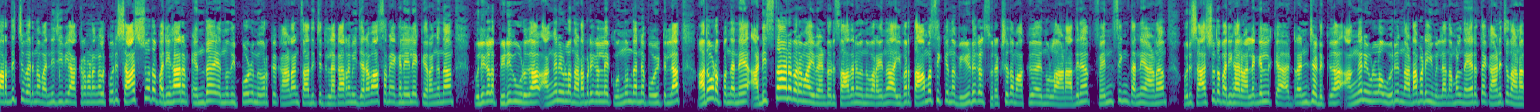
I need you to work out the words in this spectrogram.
വർദ്ധിച്ചു വരുന്ന വന്യജീവി ആക്രമണങ്ങൾക്ക് ഒരു ശാശ്വത പരിഹാരം എന്ത് എന്നത് ഇപ്പോഴും ഇവർക്ക് കാണാൻ സാധിച്ചിട്ടില്ല. കാരണം ഈ ജനവാസ മേഖലയിലേക്ക് ഇറങ്ങുന്ന പുലികളെ പിടികൂടുക അങ്ങനെയുള്ള നടപടികളിലേക്ക് ഒന്നും തന്നെ പോയിട്ടില്ല. അതോടൊപ്പം തന്നെ അടിസ്ഥാനപരമായി വേണ്ട ഒരു സാധനം എന്ന് പറയുന്നത് ഇവർ താമസിക്കുന്ന വീടുകൾ സുരക്ഷിതമാക്കുക എന്നുള്ളതാണ്. അതിന് ഫെൻസിങ് തന്നെയാണ് ഒരു ശാശ്വത പരിഹാരം. അല്ലെങ്കിൽ ട്രെഞ്ച് എടുക്കുക. അങ്ങനെയുള്ള ഒരു നടപടിയുമില്ല. നമ്മൾ നേരത്തെ കാണിച്ചതാണ്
